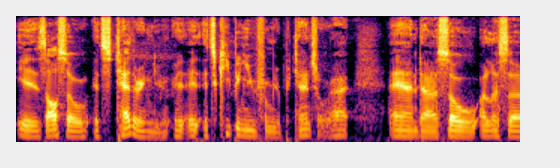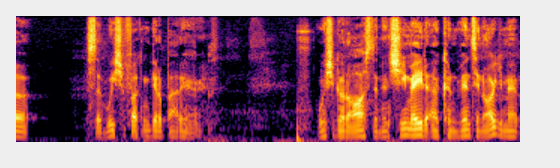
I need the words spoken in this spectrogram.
is also it's tethering you. It, it, it's keeping you from your potential, right? And uh, so Alyssa said, "We should fucking get up out of here. We should go to Austin." And she made a convincing argument.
